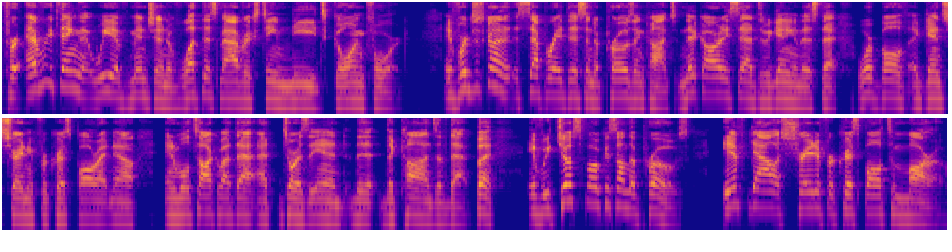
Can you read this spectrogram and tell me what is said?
for everything that we have mentioned of what this Mavericks team needs going forward, if we're just going to separate this into pros and cons, Nick already said at the beginning of this that we're both against trading for Chris Paul right now, and we'll talk about that at towards the end, the the cons of that. But if we just focus on the pros, if Dallas traded for Chris Paul tomorrow,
